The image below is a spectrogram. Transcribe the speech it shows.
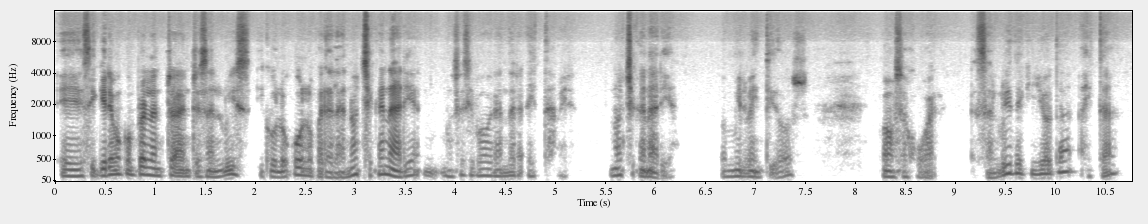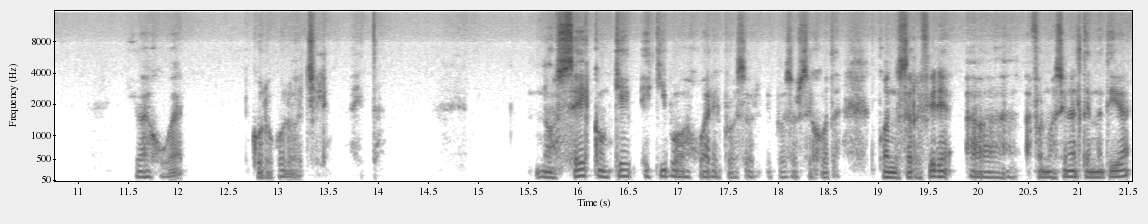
eh, si queremos comprar la entrada entre San Luis y Colo Colo para la noche canaria, no sé si puedo agrandar, ahí está, miren, noche canaria. 2022 vamos a jugar San Luis de Quillota, ahí está, y va a jugar Colo Colo de Chile, ahí está. No sé con qué equipo va a jugar el profesor, el profesor CJ. Cuando se refiere a, formación alternativa,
